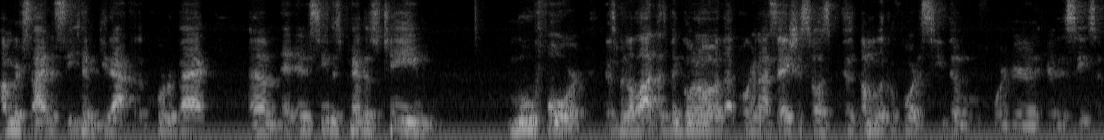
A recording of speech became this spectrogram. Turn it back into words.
I'm excited to see him get after the quarterback um, and, and seeing this Panthers team move forward. There's been a lot that's been going on with that organization, so I'm looking forward to see them move forward here, here this season.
